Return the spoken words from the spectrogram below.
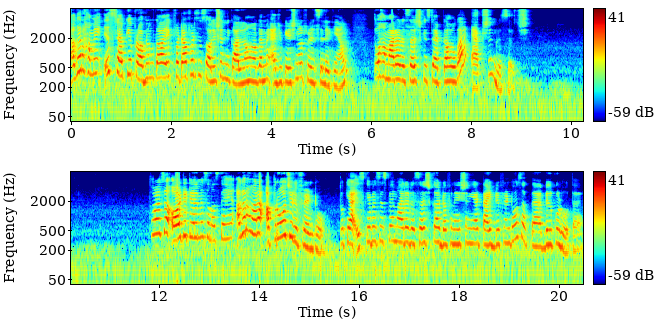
अगर हमें इस टाइप के प्रॉब्लम का एक फटाफट से सॉल्यूशन निकालना हो, अगर मैं एजुकेशनल फ़ील्ड से लेके आऊँ तो हमारा रिसर्च किस टाइप का होगा? एक्शन रिसर्च थोड़ा सा और डिटेल में समझते हैं। अगर हमारा अप्रोच डिफरेंट हो तो क्या इसके बेसिस पे हमारे रिसर्च का डेफिनेशन या टाइप डिफरेंट हो सकता है? बिल्कुल होता है।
